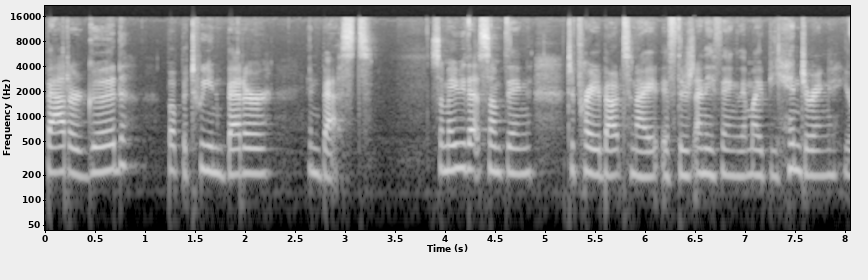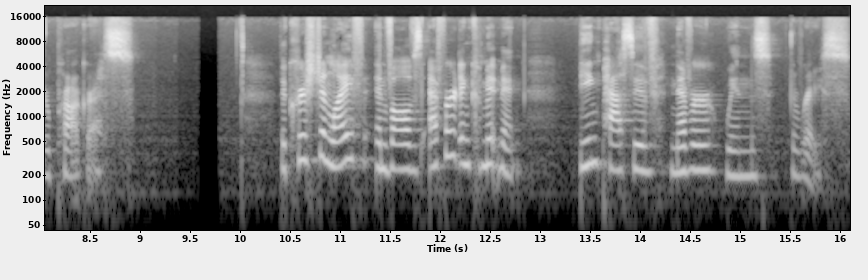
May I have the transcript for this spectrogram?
bad or good, but between better and best. So maybe that's something to pray about tonight if there's anything that might be hindering your progress. The Christian life involves effort and commitment. Being passive never wins the race.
